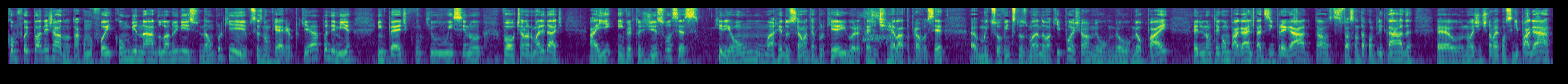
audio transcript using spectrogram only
como foi planejado, não tá como foi combinado lá no início. Não porque vocês não querem, é porque a pandemia impede com que o ensino volte à normalidade. Aí, em virtude disso, vocês queriam uma redução, até porque, Igor, até a gente relata para você, é, muitos ouvintes nos mandam aqui, poxa, ó, meu, meu, meu pai, ele não tem como pagar, ele está desempregado, tal, a situação está complicada, é, a gente não vai conseguir pagar.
